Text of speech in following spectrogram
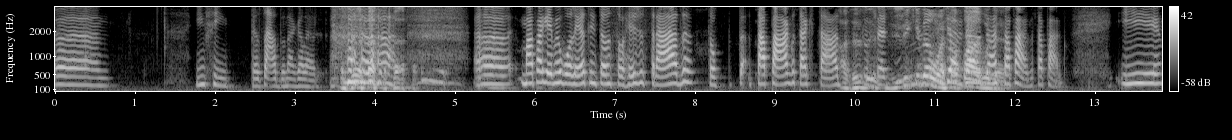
Ah, enfim, pesado, né, galera? Ah, mas paguei meu boleto, então eu sou registrada, tô- tá, tá pago, tá quitado. Às vezes dizem que não, mas tá pago, tá, né? tá pago, tá pago. E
